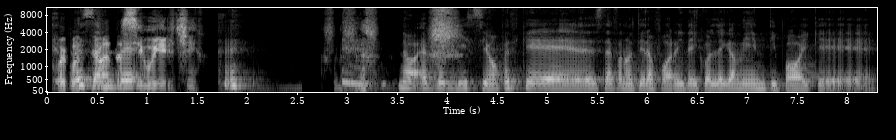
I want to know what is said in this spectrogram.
Poi continuate sempre... a seguirci. No, è bellissimo perché Stefano tira fuori dei collegamenti poi che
